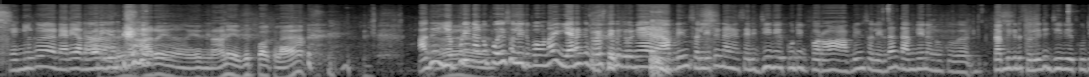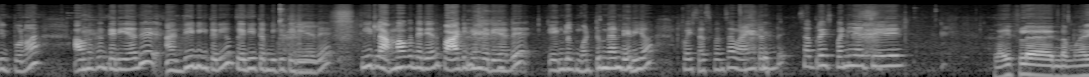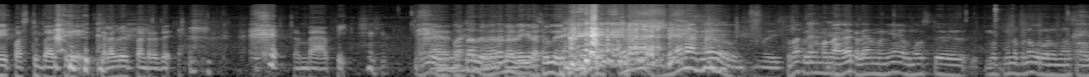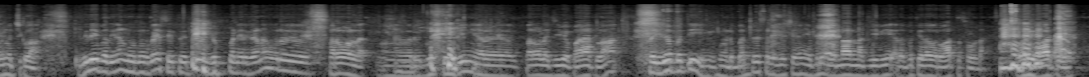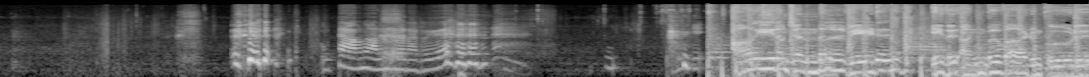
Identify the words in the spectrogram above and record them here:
எங்களுக்கும் நிறைய அந்த மாதிரி இருக்கு. யாரும் எ- நானே எதிர்பார்க்கல. அது எப்படி நாங்க போய் சொல்லிட்டு போவோம்னா எனக்கு ட்ரெஸ் எடுக்கிறேங்க அப்படின்னு சொல்லிட்டு நாங்க சரி ஜீவியை கூட்டிட்டு போறோம் அப்படின்னு சொல்லிட்டு தான் தம்பியை நாங்க தம்பிக்கிட்ட சொல்லிட்டு ஜீவியை கூட்டிட்டு போனோம். அவனுக்கும் தெரியாது தீபிக்கு தெரியும் பெரிய தம்பிக்கு தெரியாது. வீட்டில் அம்மாவுக்கும் தெரியாது பாட்டிக்கும் தெரியாது எங்களுக்கு மட்டும்தான் தெரியும். போய் சஸ்பென்ஸாக வாங்கிட்டு வந்து சர்ப்ரைஸ் பண்ணியாச்சு. லைஃப்பில் இந்த மாதிரி ஃபஸ்ட்டு பர்த்டே செலிப்ரேட் பண்ணுறது ரொம்ப ஹாப்பி சொல்லு. இப்போதான் கல்யாணம் பண்ணாங்க. கல்யாணம் பண்ணி ஆல்மோஸ்ட் முன்ன பண்ண ஒரு ஒரு மாதம் ஆகுதுன்னு வச்சுக்கலாம். இதுலேயே பார்த்தீங்கன்னா நூறு நூறுபாய் சேர்த்து வச்சு கிஃப்ட் ஒரு பரவாயில்ல. ஒரு குட் திங்கிங் பரவாயில்ல ஜிவியை பாராட்டலாம். இதை பற்றி உங்களோட பர்த்டே செலிப்ரேஷன் எப்படி கொண்டாடினா ஜிவி? அதை பற்றி ஏதாவது ஒரு வார்த்தை சொல்கிறேன் வார்த்தை. விட்டா அவனும் அழுந்துவானாரு ஆயிரம் ஜன்னல் வீடு இது அன்பு வாழும் கூடு.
